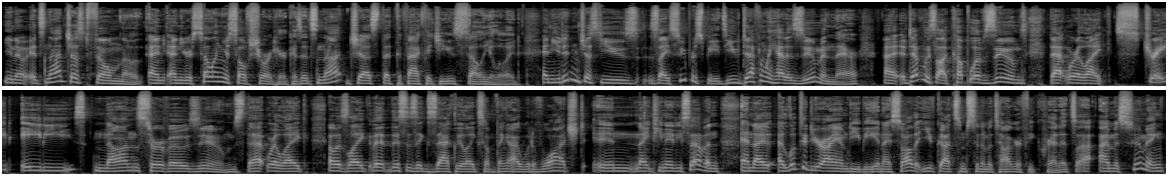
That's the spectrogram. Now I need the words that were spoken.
you know, it's not just film though, and and you're selling yourself short here because it's not just that the fact that you use celluloid, and you didn't just use Zeiss Super Speeds. You definitely had a zoom in there. Uh, I definitely saw a couple of zooms that were like straight 80s non-servo zooms that were like I was like, this is exactly like something I would have watched in 1987. And I, I looked at your IMDb and I saw that you've got some cinematography credits. I, I'm assuming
